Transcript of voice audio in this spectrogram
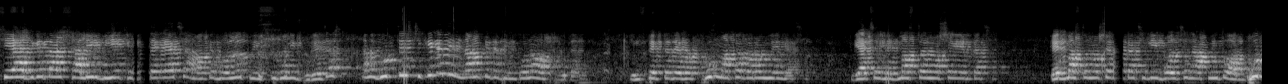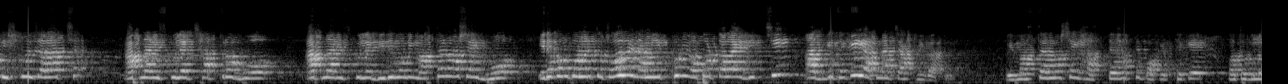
সে আজকে তার শালির বিয়ে খেতে গেছে, আমাকে বলল, তুই একটুখানি ঘুরে যাস, আমি ঘুরতে এসেছি, কেটে দিন, নাম কেটে দিন, কোনো অসুবিধা নেই। ইন্সপেক্টর এবার খুব মাথা গরম হয়ে গেছে। গেছে হেডমাস্টার মশাইয়ের কাছে। হেডমাস্টার মশাইয়ের কাছে গিয়ে বলছেন, আপনি তো অদ্ভুত স্কুল চালাচ্ছেন। আপনার স্কুলের ছাত্র ভুয়ো। আপনার স্কুলের দিদিমণি মাস্টার মশাই ভুয়ো এরকম করলে তো চলবে না, আমি এক্ষুনি ওপর তলায় দিচ্ছি, আজকে থেকেই আপনার চাকরি বাতিল। ওই মাস্টার মশাই হাসতে হাসতে পকেট থেকে কতগুলো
